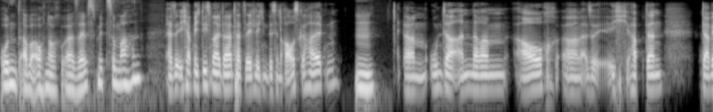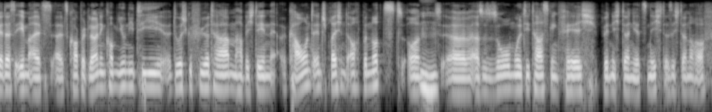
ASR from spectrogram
und aber auch noch äh, selbst mitzumachen. Also ich habe mich diesmal da tatsächlich ein bisschen rausgehalten. Mhm. Ähm, unter anderem auch, äh, also ich habe dann da wir das eben als, als Corporate Learning Community durchgeführt haben, habe ich den Account entsprechend auch benutzt und mhm. äh, also so multitaskingfähig bin ich dann jetzt nicht, dass ich dann noch auf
